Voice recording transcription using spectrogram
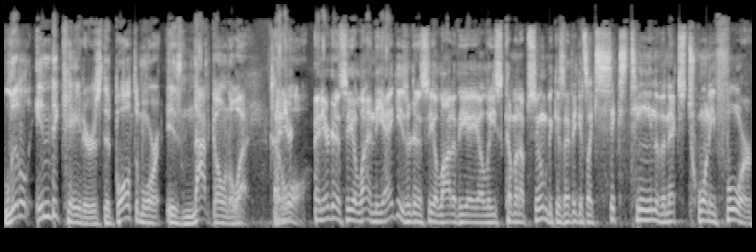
little indicators that Baltimore is not going away at and you're, all. And you're going to see a lot, and the Yankees are going to see a lot of the AL East coming up soon because I think it's like 16 of the next 24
